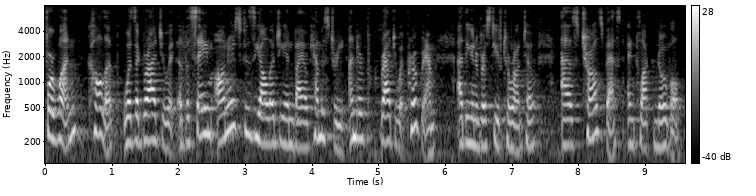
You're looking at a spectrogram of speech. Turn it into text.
For one, Collip was a graduate of the same honors physiology and biochemistry undergraduate program at the University of Toronto as Charles Best and Clark Noble.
